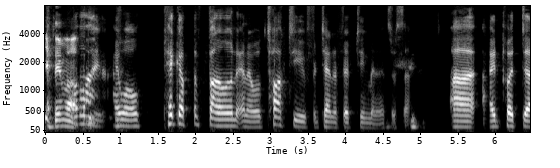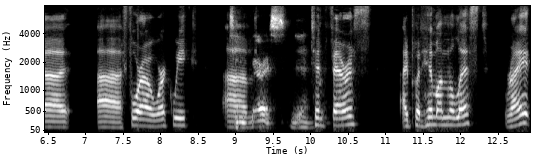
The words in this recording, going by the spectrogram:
shut him up. fine. I will pick up the phone and I will talk to you for ten or fifteen minutes or so. Uh, I'd put uh, uh, four hour work week. Tim Um, Ferriss. Yeah. Tim Ferriss. I'd put him on the list, right?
